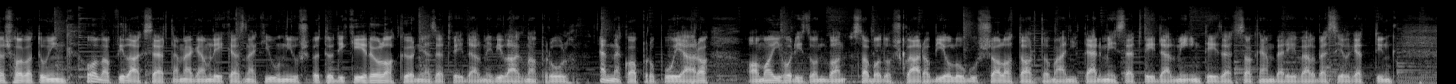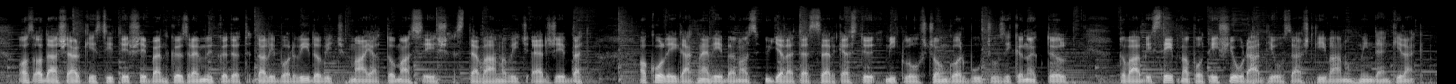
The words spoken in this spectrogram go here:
Kedves hallgatóink, holnap világszerte megemlékeznek június 5-éről a Környezetvédelmi Világnapról. Ennek apropójára a mai horizontban Szabados Klára biológussal, a Tartományi Természetvédelmi Intézet szakemberével beszélgettünk. Az adás elkészítésében közreműködött Dalibor Vidovics, Mája Tomasz és Stevanovics Erzsébet. A kollégák nevében az ügyeletes szerkesztő Miklós Csongor búcsúzik Önöktől. További szép napot és jó rádiózást kívánunk mindenkinek!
